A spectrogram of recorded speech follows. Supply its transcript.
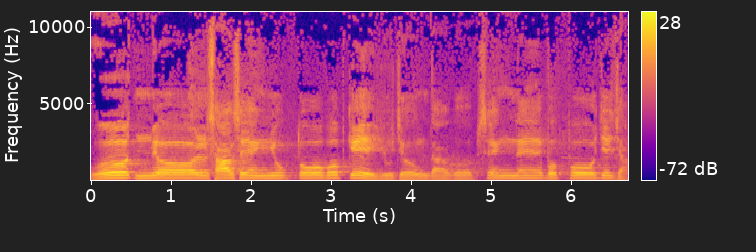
원멸 사생육도 법계 유정다급 생내 법보제자.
